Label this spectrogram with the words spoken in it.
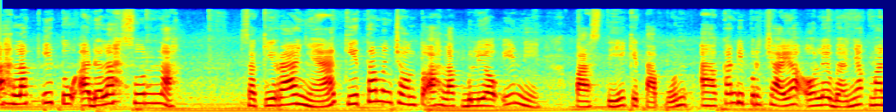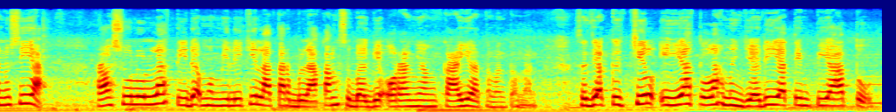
akhlak itu adalah sunnah. Sekiranya kita mencontoh akhlak beliau ini, pasti kita pun akan dipercaya oleh banyak manusia. Rasulullah tidak memiliki latar belakang sebagai orang yang kaya, teman-teman. Sejak kecil ia telah menjadi yatim piatu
